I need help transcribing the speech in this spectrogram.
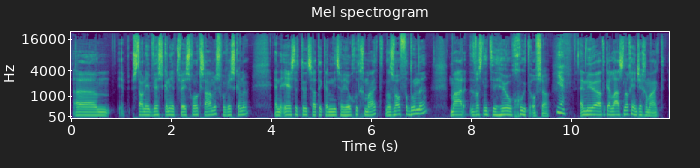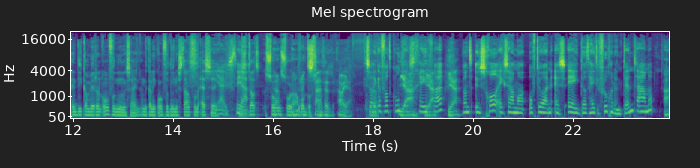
ehm, je hebt- stel nou, je hebt wiskunde, je hebt twee schoolexamens voor wiskunde. En de eerste toets had ik hem niet zo heel goed gemaakt. Dat was wel voldoende, maar het was niet heel goed of zo. Ja. En nu had ik er laatst nog eentje gemaakt. En die kan weer een onvoldoende zijn. En dan kan ik onvoldoende staan voor mijn essay. Juist, Dus ja. dat zo'n Ja, soort druk of zo. er. Oh ja. Zal ik even wat context ja, geven? Ja, ja. Want een schoolexamen, oftewel een SE, dat heette vroeger een tentamen. Ah.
